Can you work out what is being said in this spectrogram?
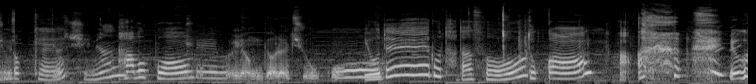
이렇게 해주시면 하부폼 케이블 연결해주고 이대로 닫아서 뚜껑 아, 요거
